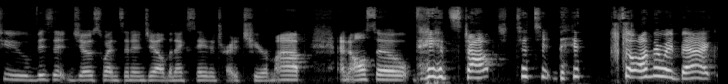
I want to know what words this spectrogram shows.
to visit Joe Swenson in jail the next day to try to cheer him up. And also, they had stopped to. T- had, so on their way back,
